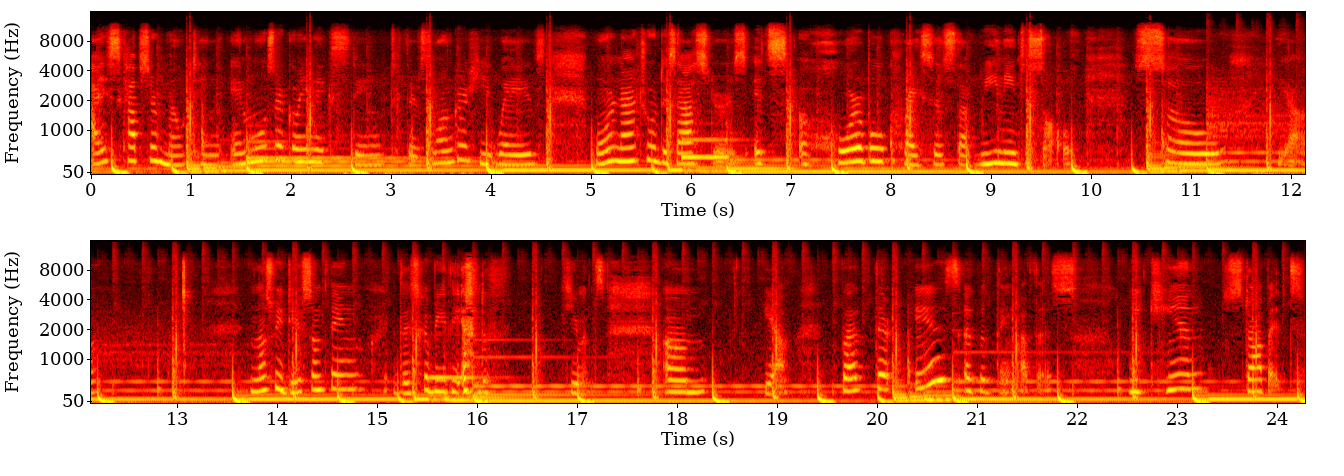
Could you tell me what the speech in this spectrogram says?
Ice caps are melting, animals are going extinct, there's longer heat waves, more natural disasters. It's a horrible crisis that we need to solve. So, yeah. Unless we do something, this could be the end of humans. Um, yeah. But there is a good thing about this. We can stop it.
